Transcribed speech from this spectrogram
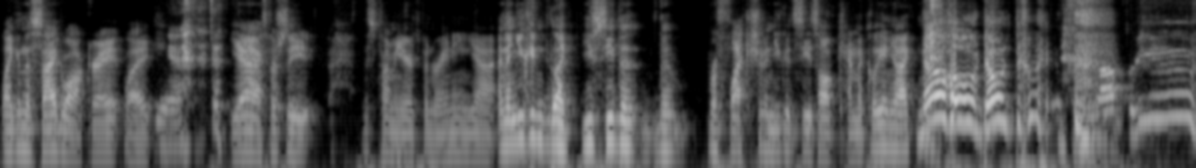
like in the sidewalk, right? Like Yeah. yeah, especially this time of year it's been raining. Yeah. And then you can like you see the the reflection and you can see it's all chemically and you're like, "No, don't do it." Not for you.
